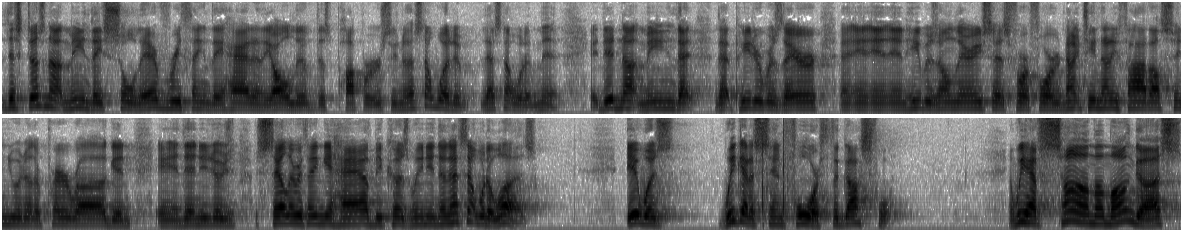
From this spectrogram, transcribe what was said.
this does not mean they sold everything they had and they all lived as paupers. You know, that's not what it, that's not what it meant. It did not mean that, that Peter was there and, and, and he was on there. He says, for, for 1995, I'll send you another prayer rug and, and then, you know, sell everything you have because we need. And that's not what it was. It was, we got to send forth the gospel. And we have some among us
